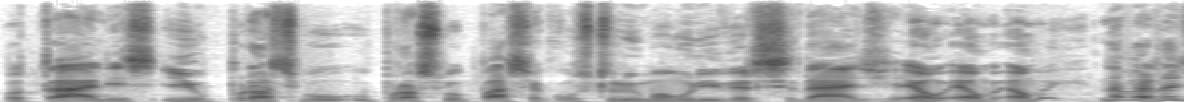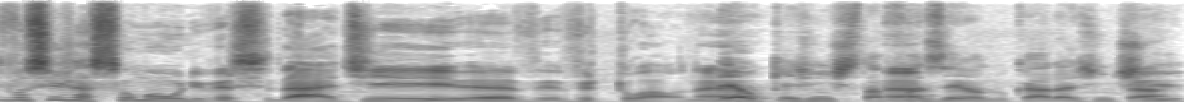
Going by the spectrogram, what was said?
Ô Thales, e o próximo, o próximo passo é construir uma universidade? É, é, é uma- na verdade, vocês já são uma universidade é, vi- virtual, né? É o que a gente está Ah. fazendo, cara. A gente, Tá.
